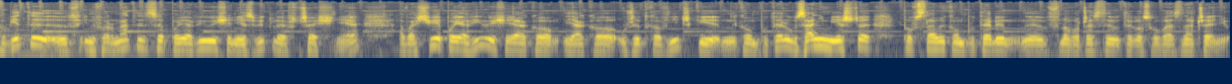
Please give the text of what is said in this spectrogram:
Kobiety w informatyce pojawiły się niezwykle wcześnie, a właściwie pojawiły się jako, jako użytkowniczki komputerów, zanim jeszcze powstały komputery w nowoczesnym tego słowa znaczeniu.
